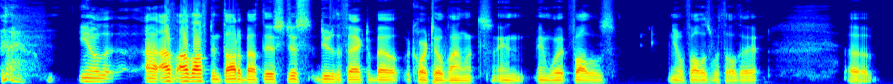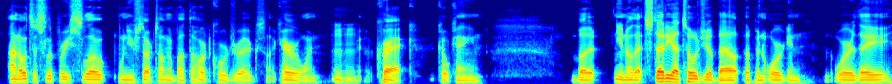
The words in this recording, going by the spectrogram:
you know, I've I've often thought about this just due to the fact about the cartel violence and and what follows, you know, follows with all that. Uh, I know it's a slippery slope when you start talking about the hardcore drugs like heroin, Mm-hmm. crack, cocaine. But you know that study I told you about up in Oregon, where they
